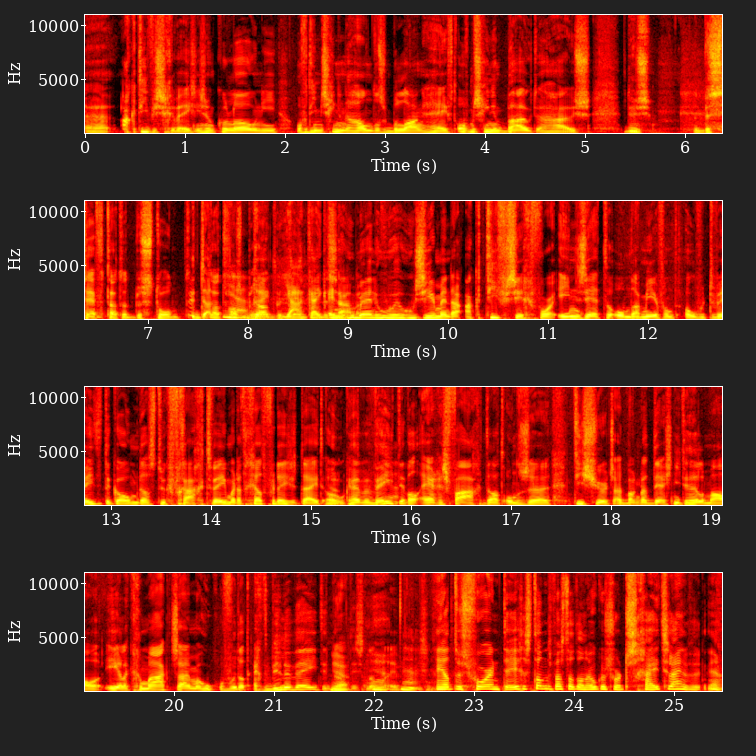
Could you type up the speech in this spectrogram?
eh, actief is geweest in zo'n kolonie. Of die misschien een handelsbelang heeft. Of misschien een buitenhuis. Dus Het besef dat het bestond, dat, Dat- was ja. breed dat, ja, in kijk, de en hoe men, hoe, hoezeer men daar actief zich voor inzette om daar meer van over te weten te komen, dat is natuurlijk vraag 2. Maar dat geldt voor deze tijd ook. Hè. We weten Ja. wel ergens vaag dat onze t-shirts uit Bangladesh niet helemaal eerlijk gemaakt zijn. Maar hoe, of we dat echt willen weten, dat is dan Ja. even. Ja. En je had dus voor- en tegenstanders. Was dat dan ook een soort scheidslijn? Ja,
